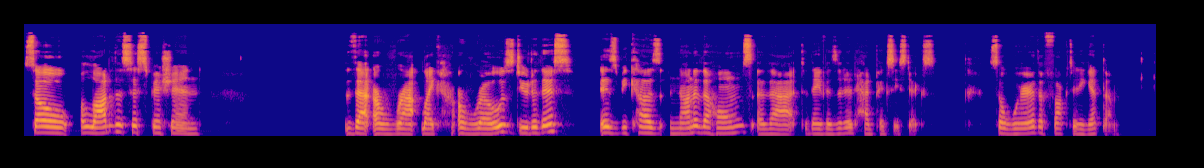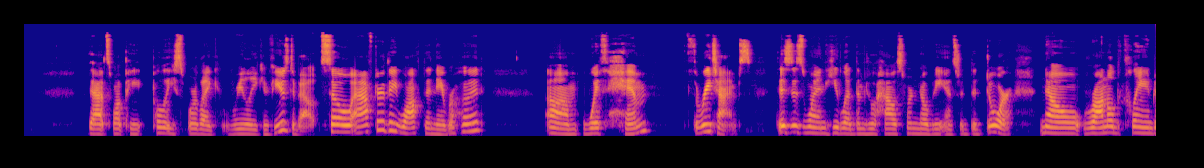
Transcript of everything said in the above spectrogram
So a lot of the suspicion that ara- like arose due to this is because none of the homes that they visited had pixie sticks. So where the fuck did he get them? That's what pe- police were like really confused about. So after they walked the neighborhood um, with him three times, this is when he led them to a house where nobody answered the door. Now, Ronald claimed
